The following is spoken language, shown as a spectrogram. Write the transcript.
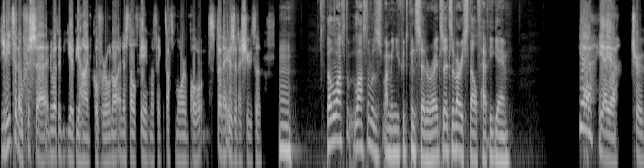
You need to know for certain whether you're behind cover or not in a stealth game. I think that's more important than it is in a shooter. mm. The last Last of Us, I mean, you could consider it. It's it's a very stealth heavy game, Yeah, yeah, yeah. True.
